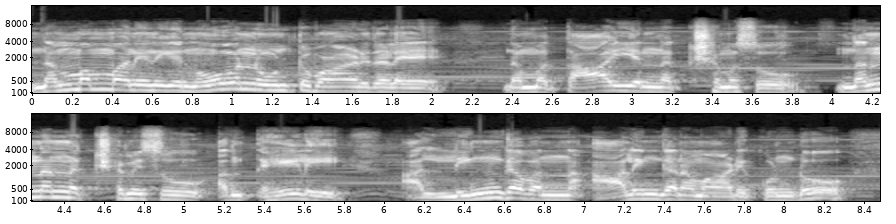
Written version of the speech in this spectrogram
ನಮ್ಮಮ್ಮ ನಿನಗೆ ನೋವನ್ನು ಉಂಟು ಮಾಡಿದಳೆ. ನಮ್ಮ ತಾಯಿಯನ್ನು ಕ್ಷಮಿಸು, ನನ್ನನ್ನು ಕ್ಷಮಿಸು ಅಂತ ಹೇಳಿ ಆ ಲಿಂಗವನ್ನು ಆಲಿಂಗನ ಮಾಡಿಕೊಂಡು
